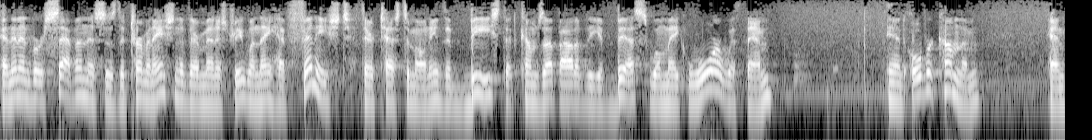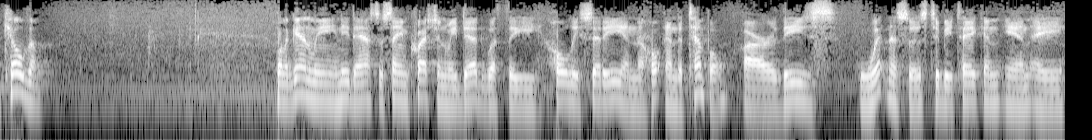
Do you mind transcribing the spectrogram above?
And then in verse 7, this is the termination of their ministry. When they have finished their testimony, the beast that comes up out of the abyss will make war with them and overcome them and kill them. Well, again, we need to ask the same question we did with the holy city and the, and the temple. Are these witnesses to be taken in a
